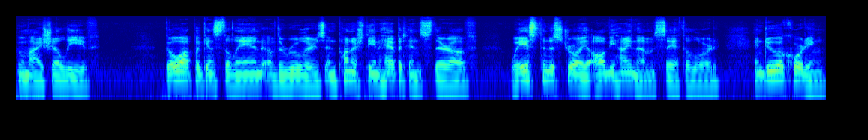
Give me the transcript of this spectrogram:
whom I shall leave. Go up against the land of the rulers, and punish the inhabitants thereof. Waste and destroy all behind them, saith the Lord, and do according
